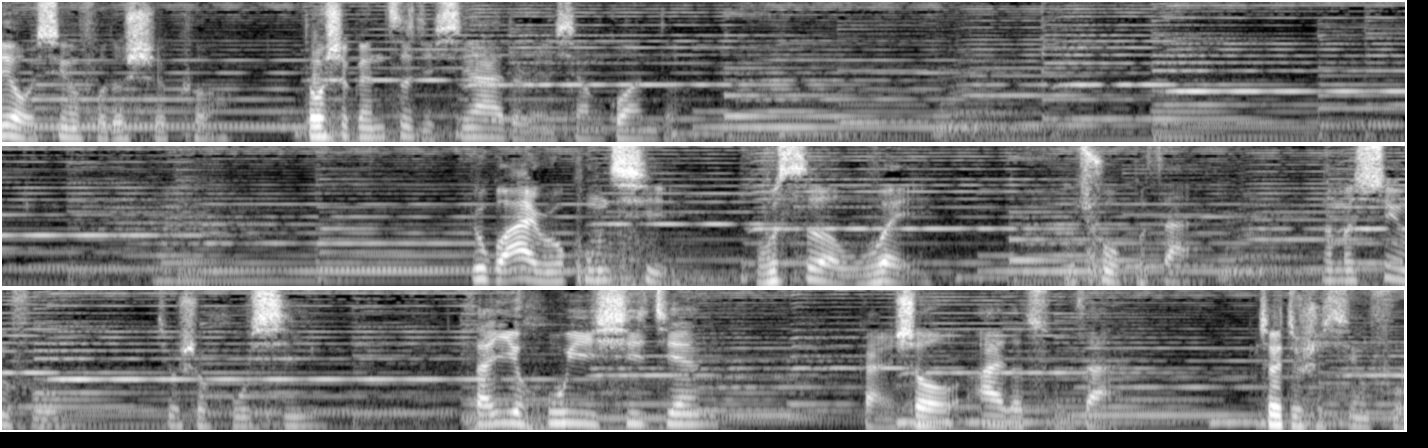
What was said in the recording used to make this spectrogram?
有幸福的时刻，都是跟自己心爱的人相关的。如果爱如空气，无色无味，无处不在，那么幸福就是呼吸，在一呼一吸间，感受爱的存在，这就是幸福。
